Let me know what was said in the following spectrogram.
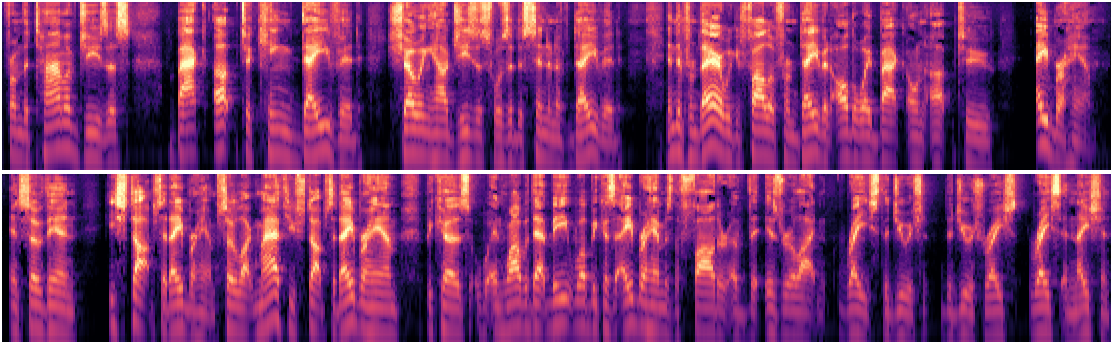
from the time of Jesus back up to King David, showing how Jesus was a descendant of David. And then from there, we could follow from David all the way back on up to Abraham. And so then he stops at Abraham. So like Matthew stops at Abraham because and why would that be? Well, because Abraham is the father of the Israelite race, the Jewish the Jewish race race and nation.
